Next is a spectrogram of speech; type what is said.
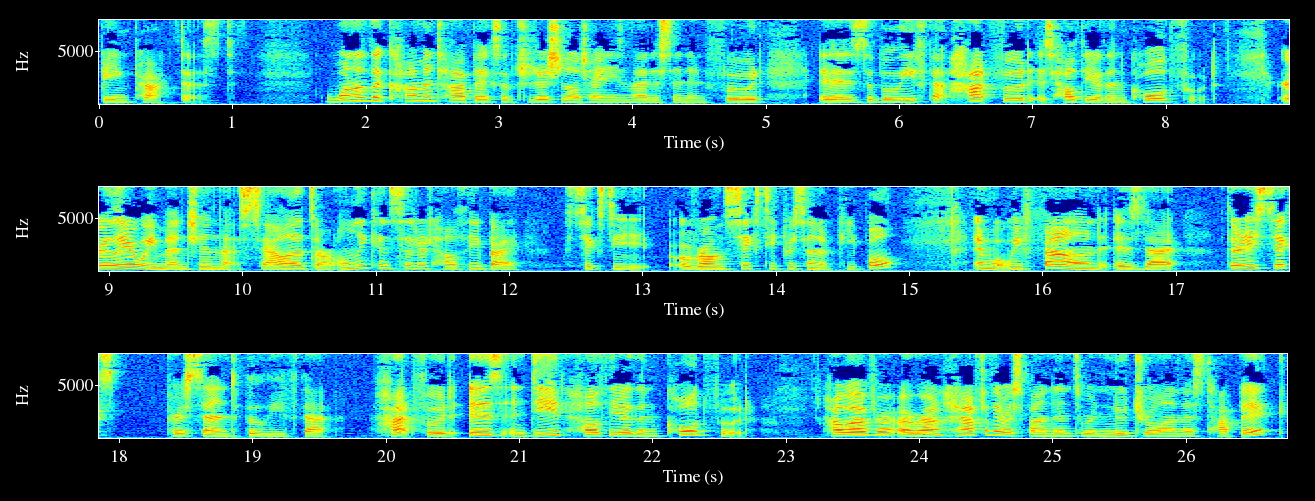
being practiced. One of the common topics of traditional Chinese medicine and food is the belief that hot food is healthier than cold food. Earlier, we mentioned that salads are only considered healthy by 60, around 60% of people. And what we found is that 36% believe that hot food is indeed healthier than cold food. However, around half of the respondents were neutral on this topic.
